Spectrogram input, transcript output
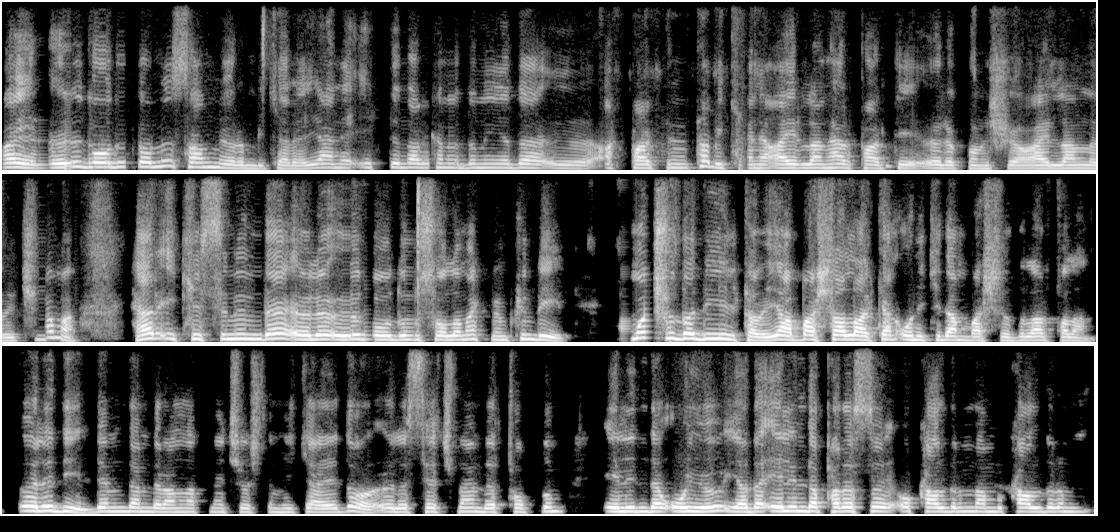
Hayır, ölü doğduklarını sanmıyorum bir kere. Yani iktidar kanadının ya da e, AK Parti'nin tabii ki hani ayrılan her parti öyle konuşuyor ayrılanlar için ama her ikisinin de öyle ölü doğduğunu söylemek mümkün değil. Ama şu da değil tabii. Ya başlarlarken 12'den başladılar falan. Öyle değil. Deminden beri anlatmaya çalıştığım hikayede o. Öyle seçmen ve toplum elinde oyu ya da elinde parası o kaldırımdan bu kaldırım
